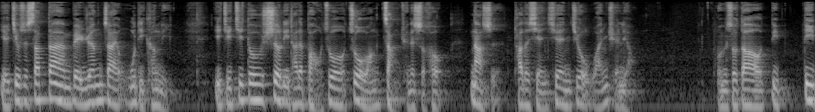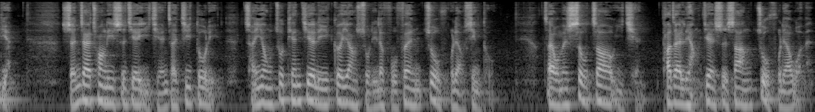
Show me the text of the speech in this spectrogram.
也就是撒旦被扔在无底坑里。以及基督设立他的宝座、作王、掌权的时候，那时他的显现就完全了。我们说到第第一点，神在创立世界以前，在基督里曾用诸天界里各样属灵的福分祝福了信徒。在我们受造以前，他在两件事上祝福了我们。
